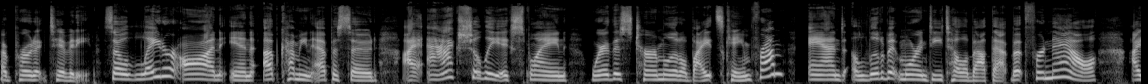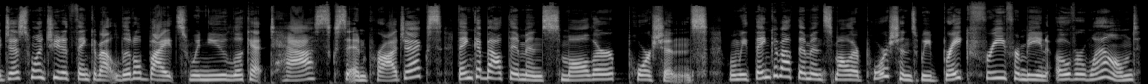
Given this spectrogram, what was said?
of productivity. So later on in upcoming episode, I actually explain where this term little bites came from and a little bit more in detail about that. But for now, I just want you to think about little bites when you look at tasks and projects. Think about them in smaller portions. When we think about them in smaller portions, we break free from being overwhelmed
